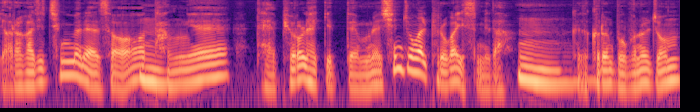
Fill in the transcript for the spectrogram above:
여러 가지 측면에서 음. 당의 대표를 했기 때문에 신중할 필요가 있습니다. 음. 그래서 그런 부분을 좀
